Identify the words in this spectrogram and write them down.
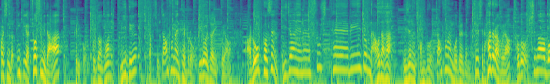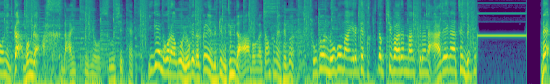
훨씬 더 인기가 좋습니다. 그리고 1 미드 역시 점프맨 탭으로 이루어져 있고요. 아, 로우컷은 이전에는 수시 탭이 좀 나오다가 이제는 전부 점프맨 모델들만 출시를 하더라고요. 저도 신어보니까 뭔가 아, 나이키 요 수시 탭 이게 뭐라고 요게 더 끌리는 느낌이 듭니다. 뭔가 점프맨 탭은 조던 로고 막 이렇게 덕지덕지 바른 막 그런 아재 같은 느낌 네,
